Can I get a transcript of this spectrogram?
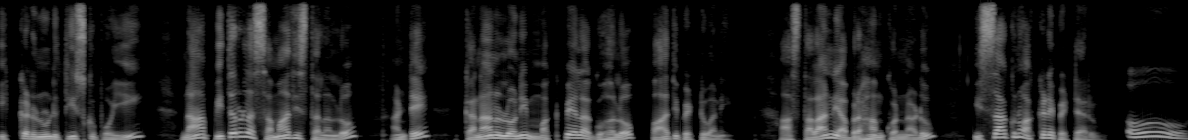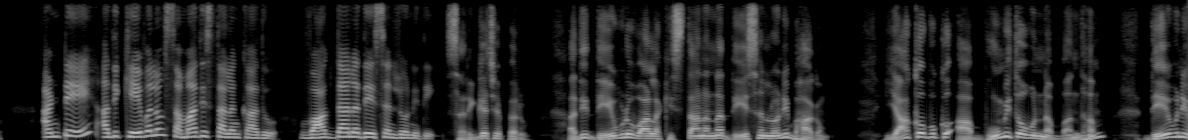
ఇక్కడి నుండి తీసుకుపోయి నా పితరుల సమాధి స్థలంలో అంటే కనానులోని మక్పేలా గుహలో పాతిపెట్టు అని. ఆ స్థలాన్ని అబ్రహాం కొన్నాడు ఇస్సాకును అక్కడే పెట్టారు. ఓ! అంటే అది కేవలం సమాధి స్థలం కాదు వాగ్దాన దేశంలోనిది. సరిగ్గా చెప్పారు. అది దేవుడు వాళ్ళకిస్తానన్న దేశంలోని భాగం. యాకోబుకు ఆ భూమితో ఉన్న బంధం దేవుని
